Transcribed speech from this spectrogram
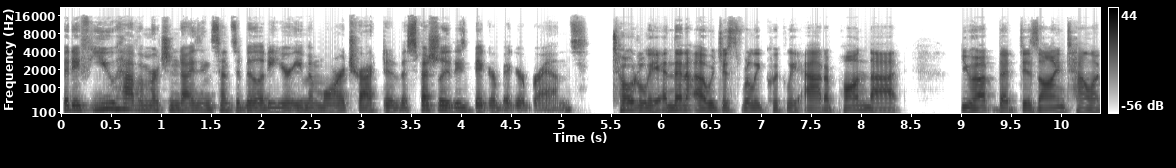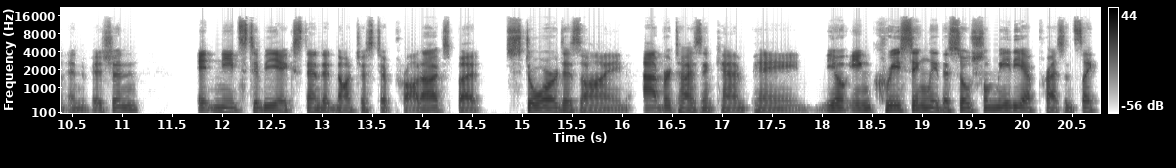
But if you have a merchandising sensibility, you're even more attractive, especially these bigger, bigger brands. Totally. And then I would just really quickly add upon that you have that design talent and vision it needs to be extended not just to products but store design advertising campaign you know increasingly the social media presence. Like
